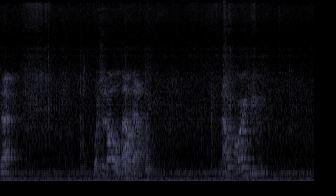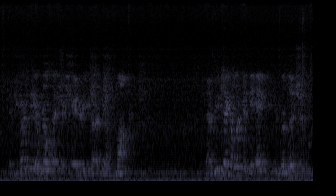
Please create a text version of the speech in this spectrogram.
that, what's it all about, Al? And I would argue, if you're going to be a real educator, you're going to be a monk. Now, if you take a look at the religion,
